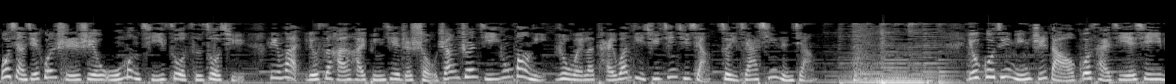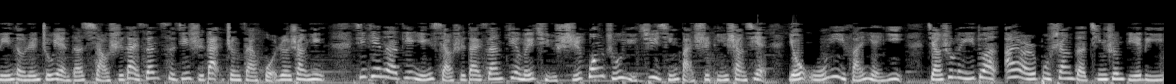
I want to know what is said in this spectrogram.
我想结婚时》是由吴梦琪作词作曲。另外，刘思涵还凭借着首张专辑《拥抱你》入围了台湾地区金曲奖最佳新人奖。由郭敬明执导、郭采洁、谢依霖等人主演的《小时代三：刺金时代》正在火热上映。今天呢，电影《小时代三》片尾曲《时光煮雨》剧情版视频上线，由吴亦凡演绎，讲述了一段哀而不伤的青春别离。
